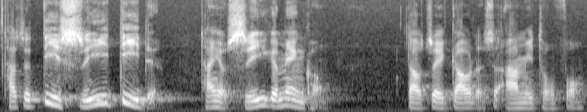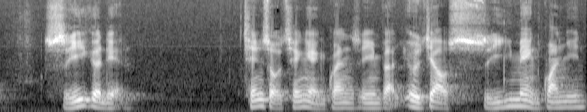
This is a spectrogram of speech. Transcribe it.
他是第十一地的，他有十一个面孔。到最高的是阿弥陀佛，十一个脸，千手千眼观世音吧，又叫十一面观音。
